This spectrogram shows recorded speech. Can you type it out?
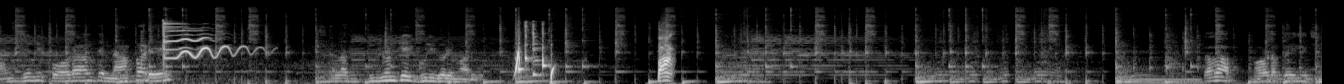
আজ যদি পরোটা আনতে না পারে শালা দুজনকেই গুলি করে মারবো। দাদা বড়টা পেয়ে গেছি।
